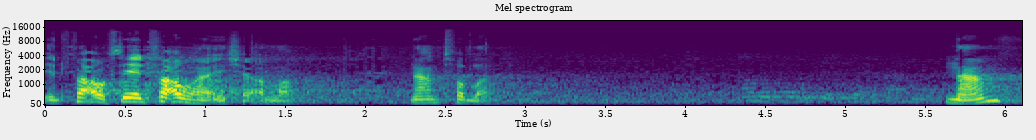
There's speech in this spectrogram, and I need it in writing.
يدفعه سيدفعها إن شاء الله. نعم تفضل. نعم.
